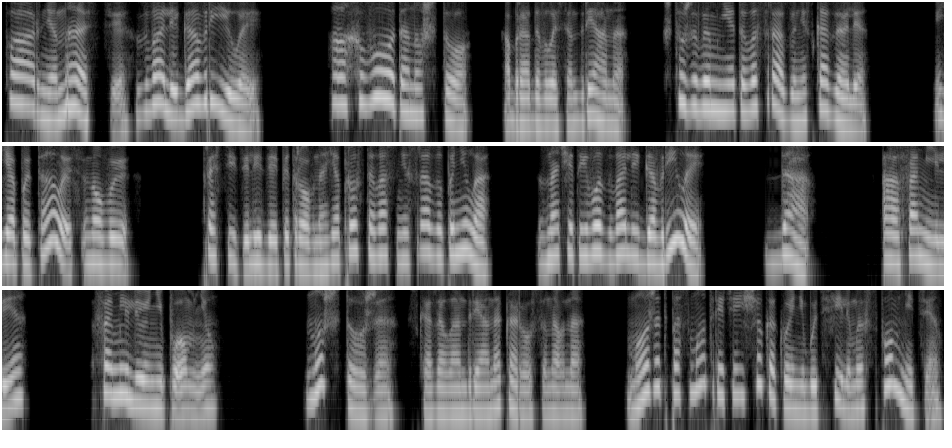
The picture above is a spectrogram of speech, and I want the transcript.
«Парня Насти звали Гаврилой». «Ах, вот оно что!» — обрадовалась Андриана. «Что же вы мне этого сразу не сказали?» «Я пыталась, но вы...» «Простите, Лидия Петровна, я просто вас не сразу поняла. Значит, его звали Гаврилой?» «Да». «А фамилия?» «Фамилию не помню». «Ну что же», — сказала Андриана Карлсоновна, «может, посмотрите еще какой-нибудь фильм и вспомните?»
